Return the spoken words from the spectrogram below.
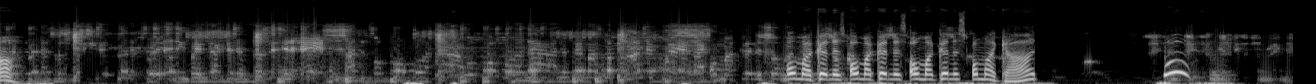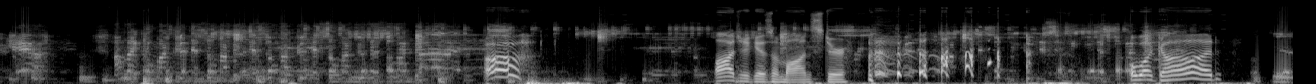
Oh. Oh my goodness, oh my goodness, oh my goodness, oh my god. Woo! Oh! Logic is a monster. oh my god. Yeah.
